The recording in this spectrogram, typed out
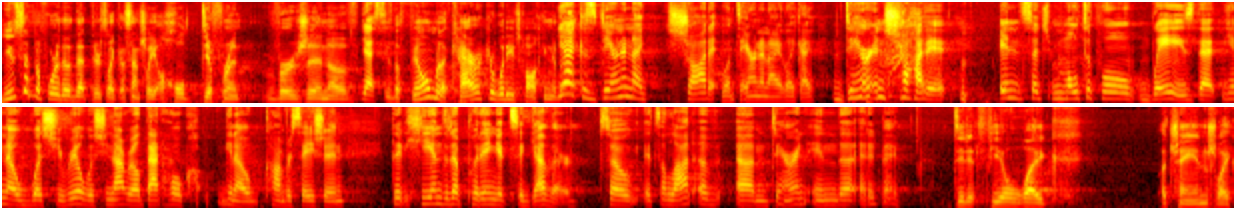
You said before, though, that there's like essentially a whole different version of Yes. the film or the character. What are you talking about? Yeah, because Darren and I shot it. Well, Darren and I, like I, Darren shot it in such multiple ways that you know, was she real? Was she not real? That whole you know conversation that he ended up putting it together. So it's a lot of um, Darren in the edit bay. Did it feel like a change, like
